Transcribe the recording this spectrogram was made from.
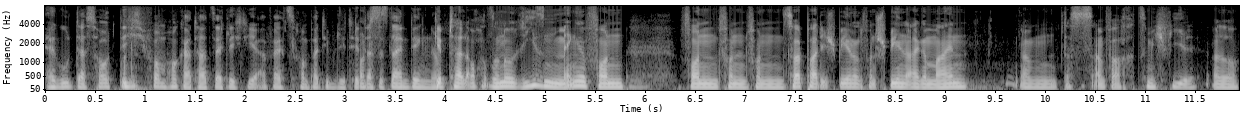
Ja gut, das haut dich vom Hocker tatsächlich, die Abwärtskompatibilität. Das ist dein Ding, ne? gibt halt auch so eine Riesenmenge von, von, von, von Third-Party-Spielen und von Spielen allgemein. Ähm, das ist einfach ziemlich viel. Also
